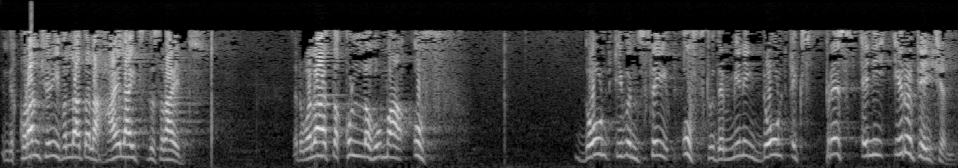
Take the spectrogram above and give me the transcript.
In the Quran Sharif, Allah Ta'ala highlights this right. That وَلَا تَقُلْ لَهُمَا أُفْ don't even say oof to them, meaning don't express any irritation.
